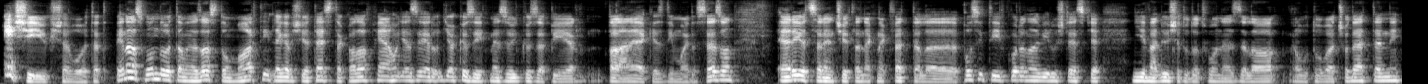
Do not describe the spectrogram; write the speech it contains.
esélyük se volt. Tehát én azt gondoltam, hogy az Aston Martin, legalábbis a tesztek alapján, hogy azért ugye a középmezőny közepér talán elkezdi majd a szezon. Erre jött szerencsétleneknek Fettel pozitív koronavírus tesztje, nyilván ő se tudott volna ezzel az autóval csodát tenni.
